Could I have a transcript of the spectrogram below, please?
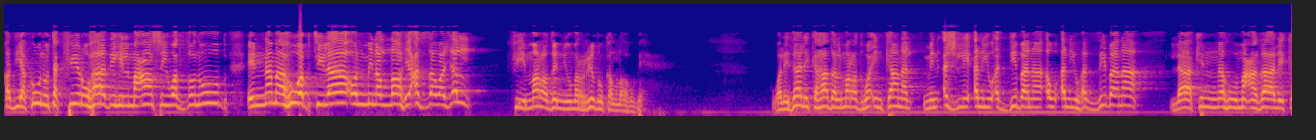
قد يكون تكفير هذه المعاصي والذنوب إنما هو ابتلاء من الله عز وجل في مرض يمرضك الله به. ولذلك هذا المرض وإن كان من أجل أن يؤدبنا أو أن يهذبنا لكنه مع ذلك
